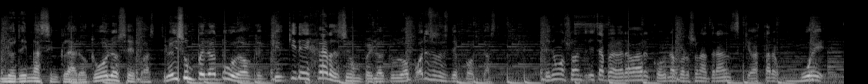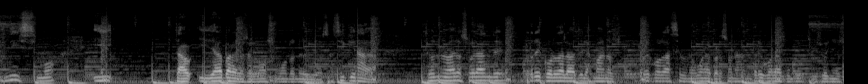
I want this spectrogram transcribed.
lo tengas en claro, que vos lo sepas. Te lo dice un pelotudo, que, quiere dejar de ser un pelotudo, por eso es este podcast. Tenemos una entrevista para grabar con una persona trans que va a estar buenísimo y, ya para que nos hagamos un montón de dudas. Así que nada, mando un abrazo grande, recordá lavarte las manos, recordá ser una buena persona, recordá cumplir tus sueños,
